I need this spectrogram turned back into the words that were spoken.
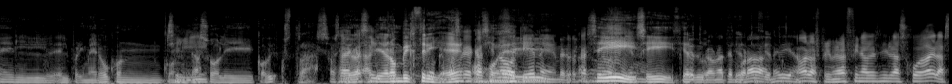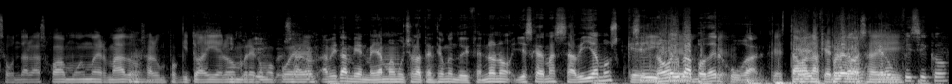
el, el primero con, con Sí. Gasol y Kobe, ostras, O sea, casi- era un Big lo Three, que pasa ¿eh? es que casi Ojo, no lo eh. tienen, pero casi casi no lo Sí, tienen. sí, Que cierto. dura una temporada cierto. media. No, las primeras finales ni las juega y la segunda las juega muy mermado. Sale un poquito ahí el hombre Y- como o sea, puede. a mí también me llama mucho la atención cuando dicen, no, no, y es que además sabíamos que Sí, no que- iba a poder que- jugar. que estaban las no pruebas que era ahí. un físico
